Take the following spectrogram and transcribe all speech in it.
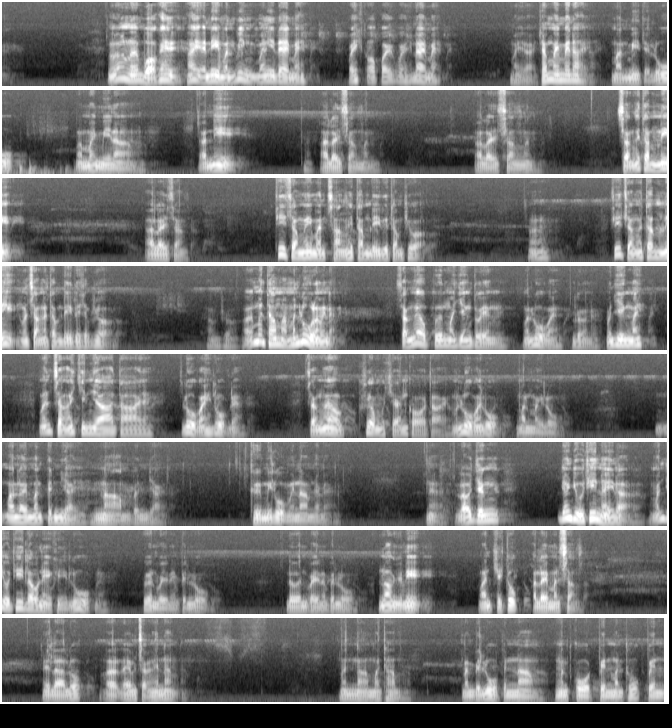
แล้วเนยบอกให้ ให้อันนี้มันวิ่งมานี่ได้ไหมไปก็ไปไปได้ไหมไม่ได้ทำไมไม่ได้ มันมีแต่รูป มันไม่มีนาม อันนี้อะไรสั่งมัน อะไรสั่งมัน สั่งให้ทำนี่ อะไรสั่ง ที่สั่งให้มันสั่งให้ทำดีหรือทำชั่วที่สั่งให้ทำนี่ มันสั่งให้ทำดีหรือทำชั่วทำชั่วเออมันทำอะมันรู้หรือไม่เนี่ยสั่งให้เอาปืนมายิงตัวเอง มันรู้ไหมรู้นะมันยิงไหม มันสั่งให้กินยาตาย รูปไหมรูปเนี่ยสั่งเงาเครื่องมาแขนคอตาย มันรูปไหมรูปมันไม่รู้อะไรมันเป็นใหญ่ นามเป็นใหญ่ คือมีรูปไม่นามอย่างนี้นะเราจึงยังอยู่ที่ไหนล่ะ มันอยู่ที่เราเนี่ยคือรูปนะเพื่อนไปเนี่ยเป็นรูปเดินไปนะเป็นรูปนั่งอยู่นี่ มันจะทุกอะไรมันสั่ง เวลาลุก อะไรมันสั่งให้นั่ง มันนามมาทำมันเป็นรูปเป็นนาม มันโกรธเป็นมันทุกข์เป็น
